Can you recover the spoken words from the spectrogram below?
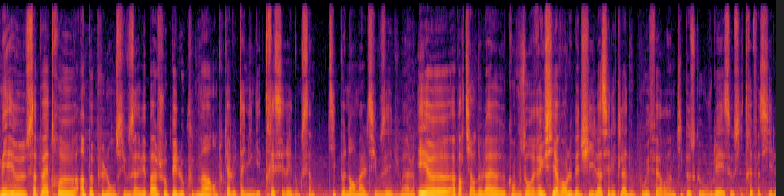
mais euh, ça peut être un peu plus long si vous n'arrivez pas à choper le coup de main, en tout cas le timing est très serré, donc c'est un petit peu normal si vous avez du mal. Et euh, à partir de là, euh, quand vous aurez réussi à avoir le Banshee, là c'est l'éclat, vous pouvez faire un petit peu ce que vous voulez et c'est aussi très facile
